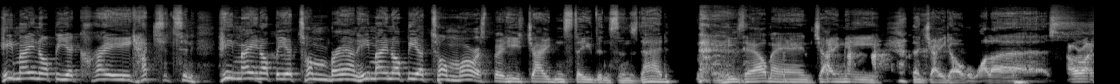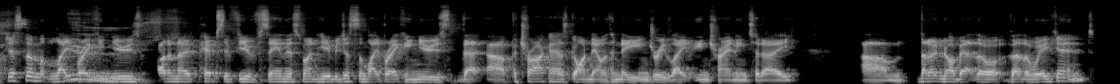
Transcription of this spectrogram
He may not be a Craig Hutchison. He may not be a Tom Browne. He may not be a Tom Morris, but he's Jaden Stevenson's dad. And he's our man, Jamie, the J Dog Wallis. All right, just some late breaking news. I don't know, Peps, if you've seen this one here, but just some late breaking news that uh, Petrarca has gone down with a knee injury late in training today. Um, they don't know about the about the weekend.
